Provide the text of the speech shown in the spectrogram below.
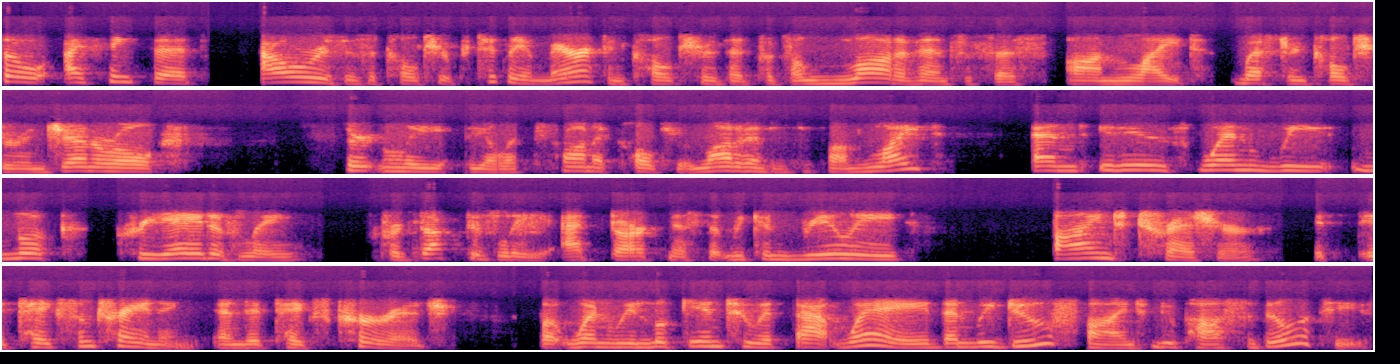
So I think that ours is a culture, particularly American culture, that puts a lot of emphasis on light, Western culture in general, certainly the electronic culture, a lot of emphasis on light. And it is when we look creatively, productively at darkness that we can really find treasure. It, it takes some training and it takes courage. But when we look into it that way, then we do find new possibilities.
